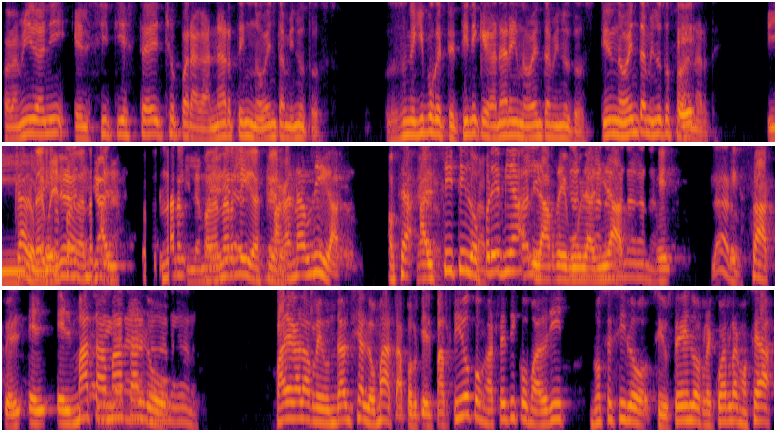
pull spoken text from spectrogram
para mí, Dani, el City está hecho para ganarte en 90 minutos. O sea, es un equipo que te tiene que ganar en 90 minutos. Tiene 90 minutos para Eh, ganarte. Y claro, para ganar- gana. Para ganar, Y la para ganar mayoría de ligas, ganar ligas. O sea, al City lo premia sale, la regularidad. gana, gana, gana. El, Claro. Exacto, el- mata-mata lo, valga la redundancia, lo mata, porque el partido con Atlético Madrid, no sé si, lo, si ustedes lo recuerdan, o sea,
